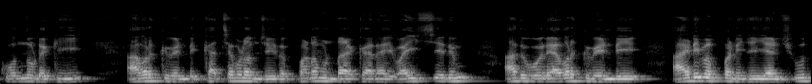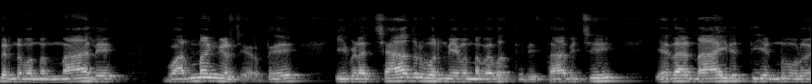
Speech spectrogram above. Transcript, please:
കൊന്നൊടുക്കി അവർക്ക് വേണ്ടി കച്ചവടം ചെയ്ത് പണമുണ്ടാക്കാനായി വൈശ്യനും അതുപോലെ അവർക്ക് വേണ്ടി അടിമപ്പണി ചെയ്യാൻ ശൂദ്രനും എന്ന നാല് വർണങ്ങൾ ചേർത്ത് ഇവിടെ ചാതുർവർണ്യം എന്ന വ്യവസ്ഥിതി സ്ഥാപിച്ച് ഏതാണ്ട് ആയിരത്തി എണ്ണൂറ്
